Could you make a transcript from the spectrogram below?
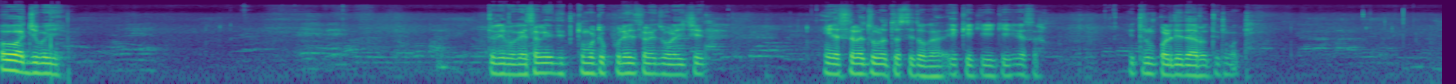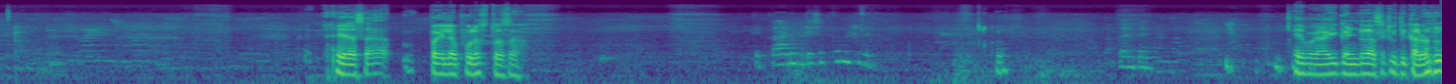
हो आजीबाई. तरी बघा सगळे इतके मोठे फुले सगळे जोडायचे हे सगळं जोडत असते तो का एक एक एक एक असं. इथून पडदेदार होते मग. हे असा पहिला फुल असतो असा. हे बघा आई गंडन असं ठेवती काढून.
